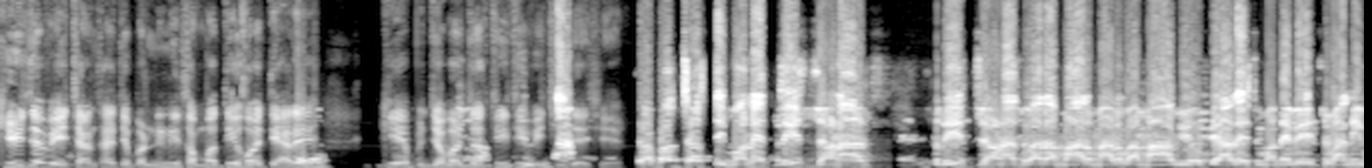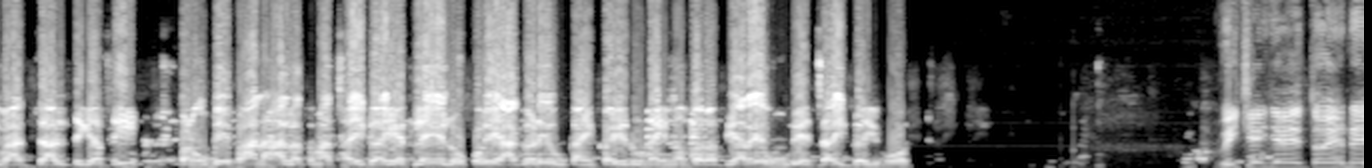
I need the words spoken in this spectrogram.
કેવી રીતે વેચાણ થાય છે? બંનેની સંમતિ હોય ત્યારે કે જબરજસ્તીથી વીછી દે છે? જબરજસ્તી. મને ત્રીસ જણા ત્રીસ જણા દ્વારા માર મારવામાં આવ્યો. ત્યારે જ મને વેચવાની વાત ચાલતી હતી. પણ હું બેભાન હાલતમાં થઈ ગઈ એટલે એ લોકોએ આગળ એવું કઈ કર્યું નહીં. નકર અત્યારે હું વેચાઈ ગઈ હોત. વેચાઈ જાય તો એને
